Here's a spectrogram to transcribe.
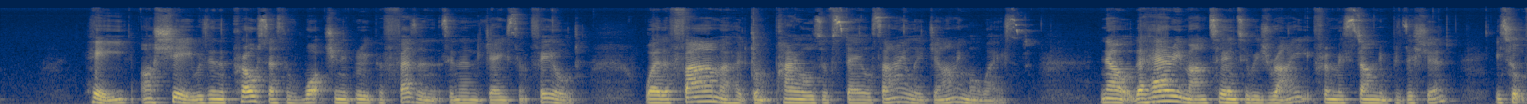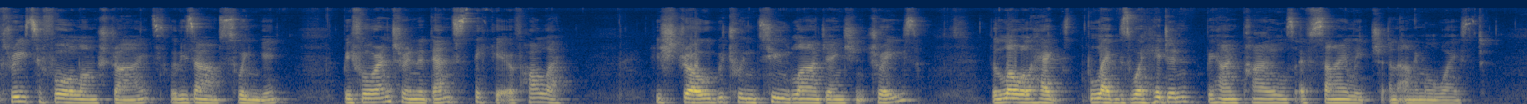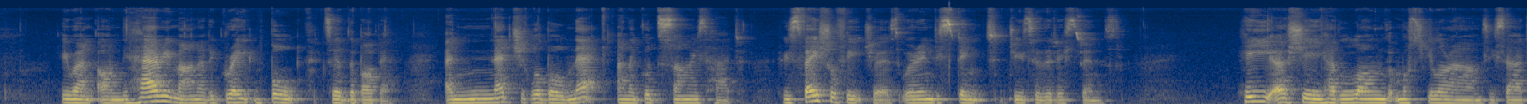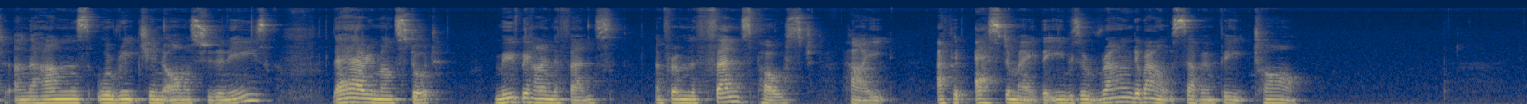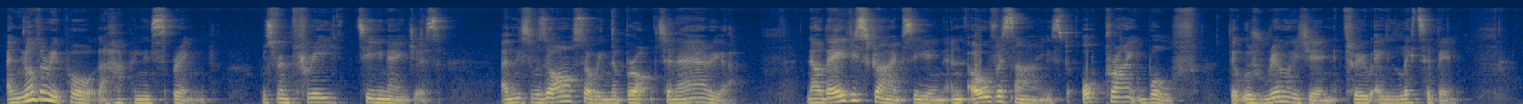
He or she was in the process of watching a group of pheasants in an adjacent field where the farmer had dumped piles of stale silage and animal waste. Now, the hairy man turned to his right from his standing position. He took three to four long strides with his arms swinging before entering a dense thicket of holly. He strode between two large ancient trees. The lower legs were hidden behind piles of silage and animal waste. He went on, the hairy man had a great bulk to the body, a negligible neck and a good sized head, whose facial features were indistinct due to the distance. He or she had long, muscular arms, he said, and the hands were reaching almost to the knees. The hairy man stood, moved behind the fence, and from the fence post height, I could estimate that he was around about seven feet tall. Another report that happened in spring was from three teenagers, and this was also in the Brocton area. Now, they described seeing an oversized, upright wolf that was rummaging through a litter bin,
